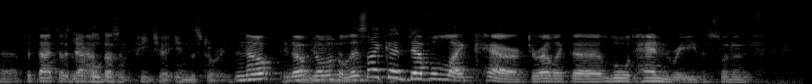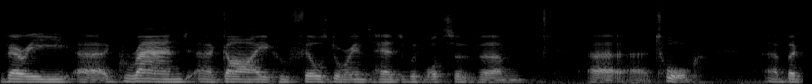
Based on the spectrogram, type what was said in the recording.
uh, but that doesn't The devil happen. doesn't feature in the story. No, no, not at all. There's like a devil-like character, like the Lord Henry, the sort of very uh, grand uh, guy who fills Dorian's heads with lots of um, uh, uh, talk. Uh, but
